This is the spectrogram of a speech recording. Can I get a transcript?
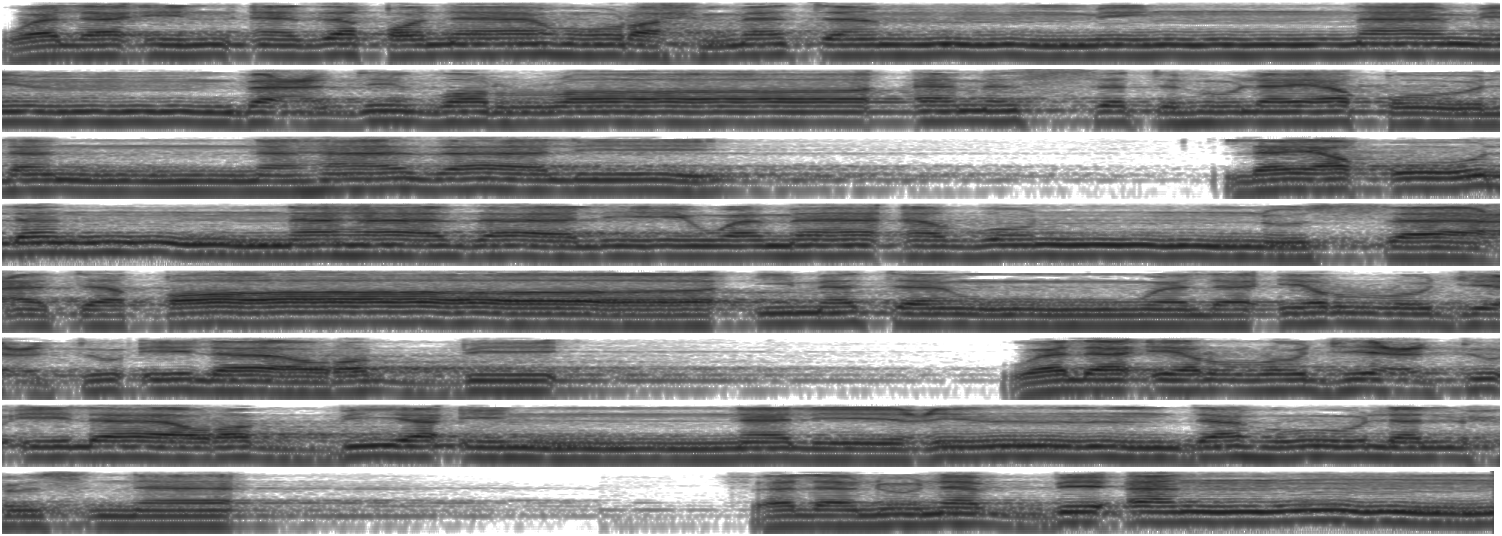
ولئن أذقناه رحمة منا من بعد ضراء مسته ليقولن هذا لي ليقولن هذا لي وما أظن الساعة قائمة ولئن رجعت إلى ربي ولئن رجعت إلى ربي ان لي عنده للحسنى فلننبئن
